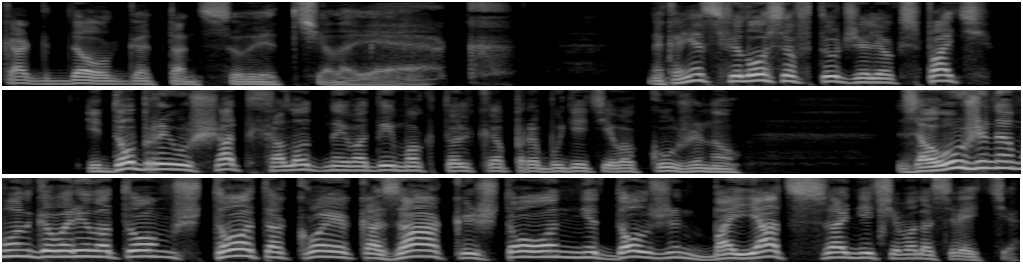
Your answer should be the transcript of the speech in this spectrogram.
как долго танцует человек!» Наконец философ тут же лег спать, и добрый ушат холодной воды мог только пробудить его к ужину. За ужином он говорил о том, что такое казак и что он не должен бояться ничего на свете.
